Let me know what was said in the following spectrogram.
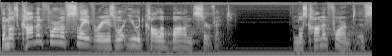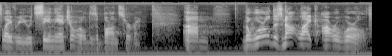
The most common form of slavery is what you would call a bond servant. The most common form of slavery you would see in the ancient world is a bond servant. Um, the world is not like our world.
